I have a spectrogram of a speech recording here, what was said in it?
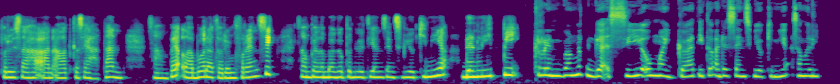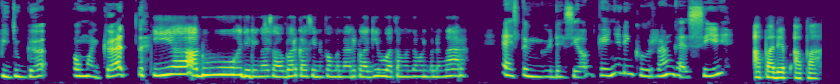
perusahaan alat kesehatan, sampai laboratorium forensik, sampai lembaga penelitian sains biokimia, dan LIPI. Keren banget gak sih? Oh my god, itu ada sains biokimia sama LIPI juga. Oh my god. Iya, aduh, jadi nggak sabar kasih info menarik lagi buat teman-teman pendengar. Eh, tunggu deh Sil. Kayaknya ada yang kurang gak sih? Apa Dep, apa?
